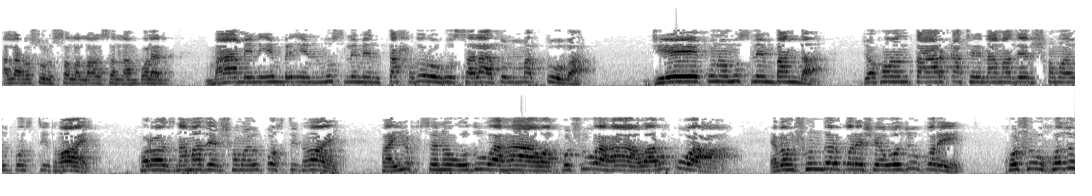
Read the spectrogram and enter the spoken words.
আল্লাহ রসুল সাল্লা সাল্লাম বলেন মামিন ইমরিন মুসলিমিন তাহদুরহু সালাতুন মাকতুবা। যে কোনো মুসলিম বান্দা যখন তার কাছে নামাজের সময় উপস্থিত হয়, ফরজ নামাজের সময় উপস্থিত হয় এবং সুন্দর করে সে অজু করে খসু খজু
